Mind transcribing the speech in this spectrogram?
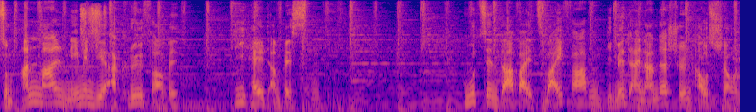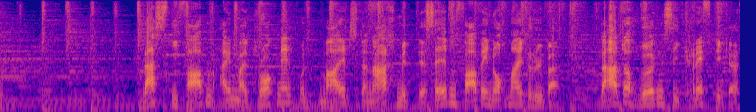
Zum Anmalen nehmen wir Acrylfarbe. Die hält am besten. Gut sind dabei zwei Farben, die miteinander schön ausschauen. Lasst die Farben einmal trocknen und malt danach mit derselben Farbe nochmal drüber. Dadurch wirken sie kräftiger.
